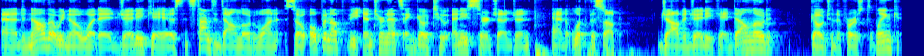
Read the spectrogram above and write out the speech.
And now that we know what a JDK is, it's time to download one. So open up the internet and go to any search engine and look this up. Java JDK download, go to the first link,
